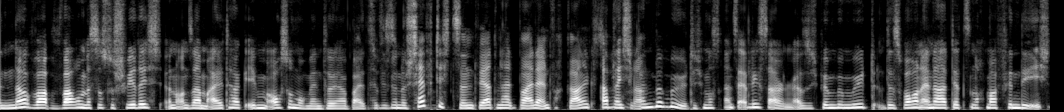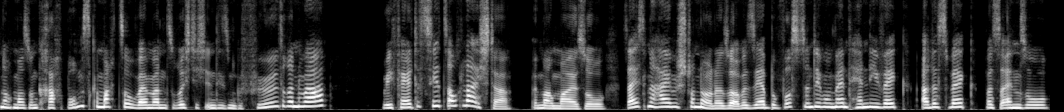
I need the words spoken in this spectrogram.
Ne, wa warum ist es so schwierig, in unserem Alltag eben auch so Momente Weil wir so herbeizuführen? beschäftigt sind. Wir hatten halt beide einfach gar nichts Aber ich bin bemüht, ich muss ganz ehrlich sagen. Also ich bin bemüht, das Wochenende hat jetzt nochmal, finde ich, nochmal so einen Krachbums gemacht, so, weil man so richtig in diesem Gefühl drin war. Mir fällt es jetzt auch leichter, immer mal so, sei es eine halbe Stunde oder so, aber sehr bewusst in dem Moment, Handy weg, alles weg, was einen so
